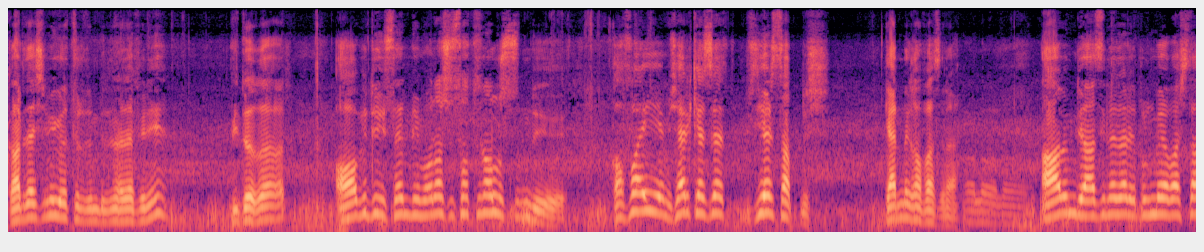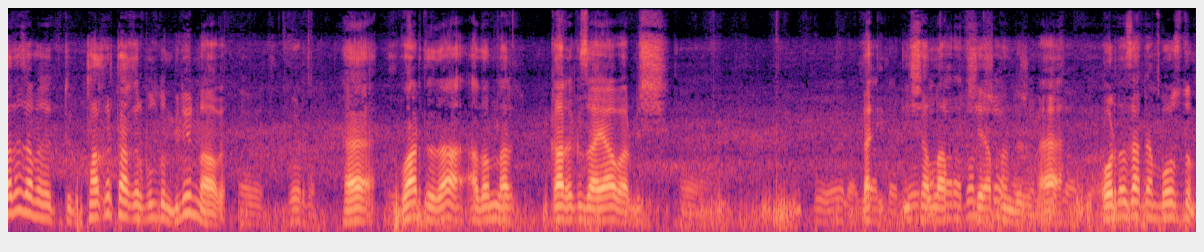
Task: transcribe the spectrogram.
Kardeşimi götürdüm birinin hedefini. Videoda var. Abi diyor sen diyor ona şu satın alırsın diyor. Kafayı yemiş. Herkese yer satmış. Kendi kafasına. Allah Allah. Abim diyor hazineler bulmaya başladığı zaman takır takır buldum biliyor musun abi? Evet. Burada. He vardı da adamlar karı kız ayağı varmış. He. Ben Zaten inşallah şey yaparım dedim. He. abi. Orada zaten bozdum.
